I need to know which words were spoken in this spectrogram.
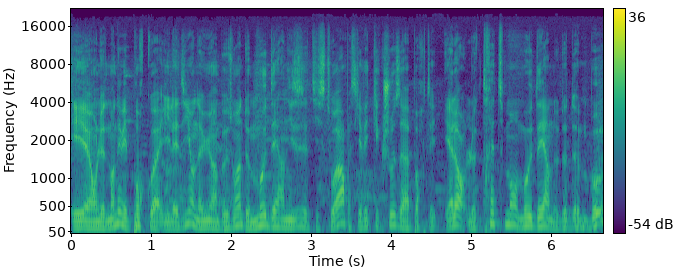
Et euh, on lui a demandé, mais pourquoi? Il a dit, on a eu un besoin de moderniser cette histoire parce qu'il y avait quelque chose à apporter. Et alors, le traitement moderne de Dumbo,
